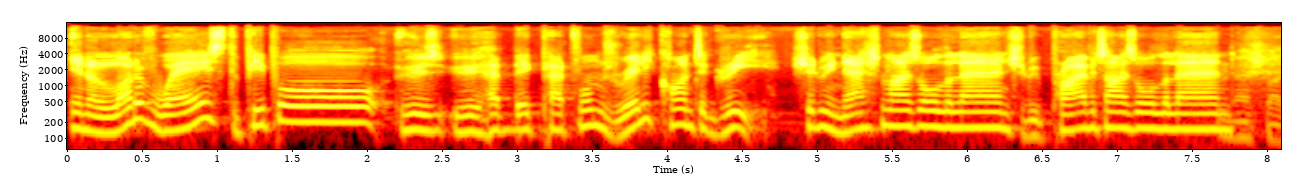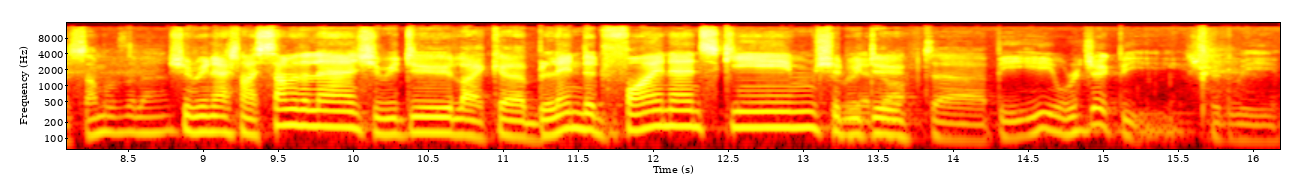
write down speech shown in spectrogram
in a lot of ways, the people who's, who have big platforms really can't agree. Should we nationalize all the land? Should we privatize all the land? Nationalize some of the land. Should we nationalize some of the land? Should we do like a blended finance scheme? Should, we, do? adopt uh, BE or reject BE? Should we,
